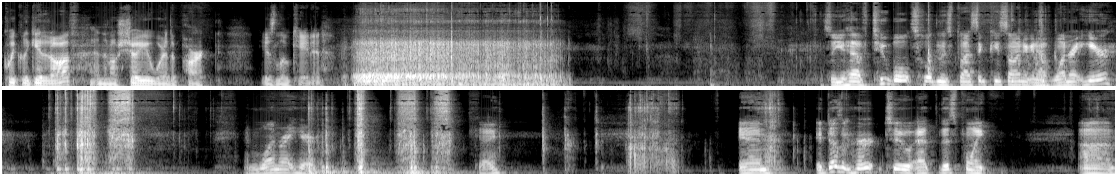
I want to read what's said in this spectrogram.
quickly get it off, and then I'll show you where the part is located. So you have two bolts holding this plastic piece on. You're going to have one right here and one right here. Okay. And it doesn't hurt to, at this point, uh,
